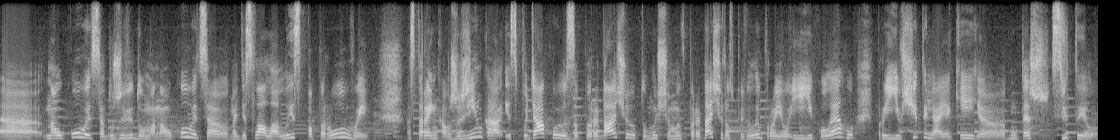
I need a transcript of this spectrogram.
е, науковиця, дуже відома науковиця, надіслала лист паперовий, старенька вже жінка, із подякою за передачу, тому що ми в передачі розповіли про її колегу, про її вчителя, який е, ну теж світило.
